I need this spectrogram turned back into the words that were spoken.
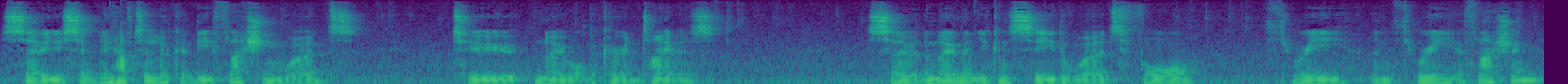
So you simply have to look at the flashing words to know what the current time is. So at the moment you can see the words 4, 3 and 3 are flashing.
